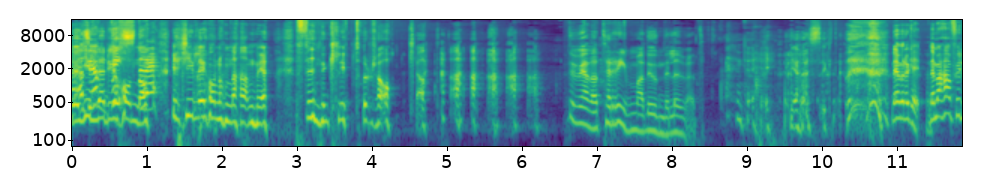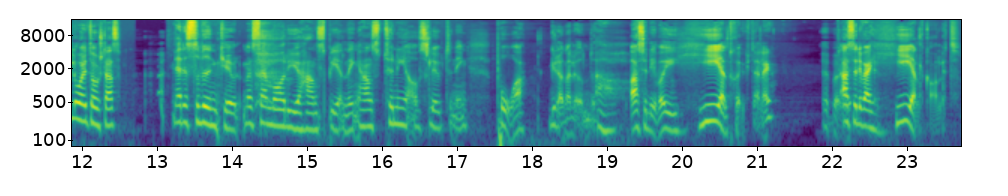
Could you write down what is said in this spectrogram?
Jag Alltså, jag gillade ju visste honom. det! Jag gillar ju honom när han är finklippt och rakad. Du menar trimmad underlivet? Nej, i ansiktet. Nej men okej, Nej, men han fyllde år i torsdags. Det hade svinkul, men sen var det ju hans spelning, hans turnéavslutning på Gröna Lund. Alltså det var ju helt sjukt eller? Alltså det var helt galet.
